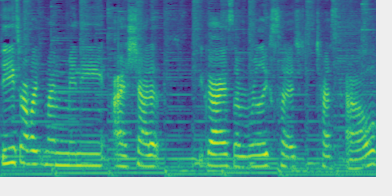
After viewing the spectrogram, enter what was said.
These are like my mini eyeshadow, you guys. I'm really excited to test out.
